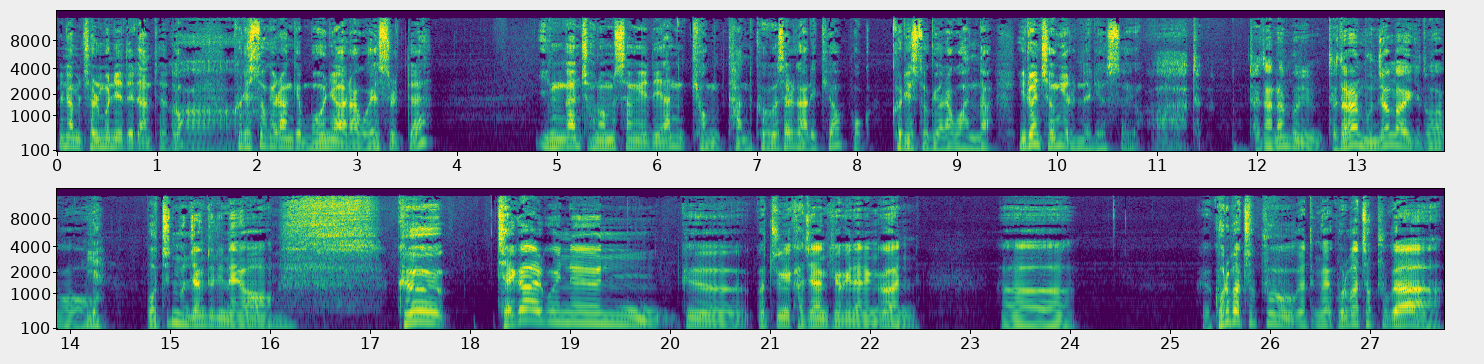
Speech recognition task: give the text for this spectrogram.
왜냐하면 젊은이들한테도 아. 그리스도교란 게 뭐냐라고 했을 때 인간 존엄성에 대한 경탄 그것을 가리켜 복- 그리스도교라고 한다 이런 정의를 내렸어요. 아, 대, 대단한 분이 대단한 문장가이기도 하고 예. 멋진 문장들이네요. 그 제가 알고 있는 그 것 중에 가장 기억이 나는 건 어. 그 고르바초프였던가요? 고르바초프가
